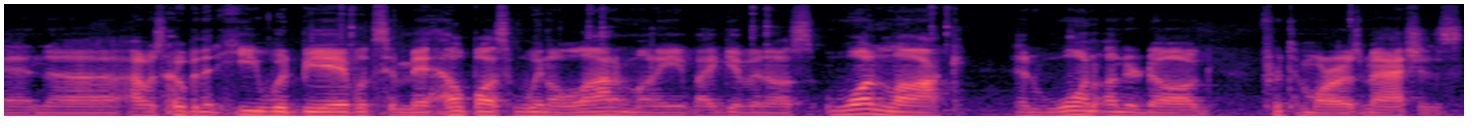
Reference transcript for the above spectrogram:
and uh, I was hoping that he would be able to ma- help us win a lot of money by giving us one lock and one underdog for tomorrow's matches.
